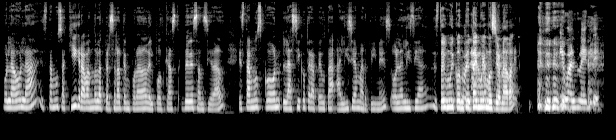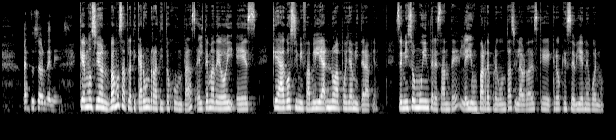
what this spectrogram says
Hola, hola, estamos aquí grabando la tercera temporada del podcast de Desansiedad. Estamos con la psicoterapeuta Alicia Martínez. Hola Alicia, estoy muy contenta y muy emocionada. Igualmente, a tus órdenes. Qué emoción. Vamos a platicar un ratito juntas. El tema de hoy es ¿qué hago si mi familia no apoya mi terapia? Se me hizo muy interesante, leí un par de preguntas y la verdad es que creo que se viene bueno.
